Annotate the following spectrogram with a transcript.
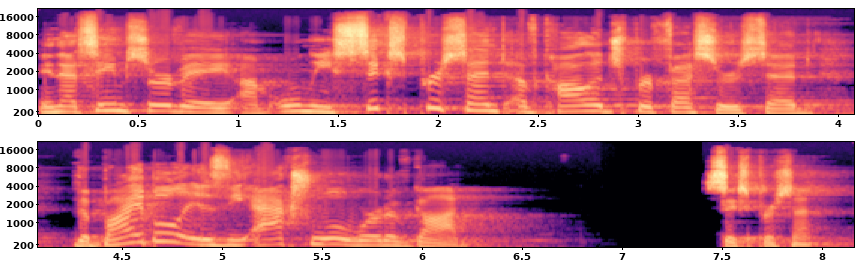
In that same survey, um, only 6% of college professors said the Bible is the actual Word of God. 6%.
